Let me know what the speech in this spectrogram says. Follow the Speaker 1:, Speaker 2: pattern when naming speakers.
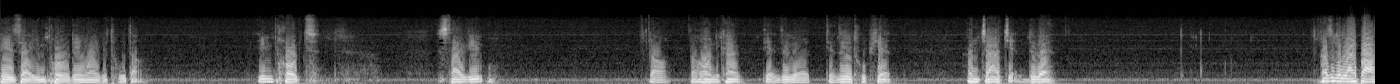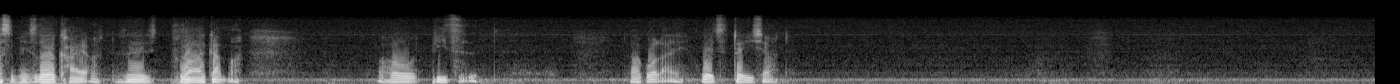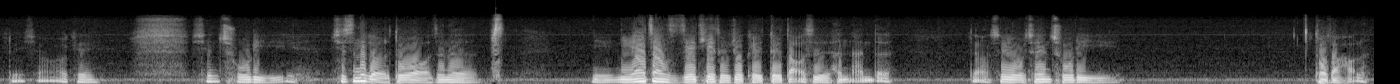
Speaker 1: 可以再 import 另外一个图档，import side view，好，然后你看点这个点这个图片，按加减，对不对？它这个 light bus 每次都会开啊，所以不知道在干嘛。然后鼻子拉过来，位置对一下，对一下，OK。先处理，其实那个耳朵哦，真的，你你要这样子直接贴图就可以对到，是很难的，对啊，所以我先处理头发好了，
